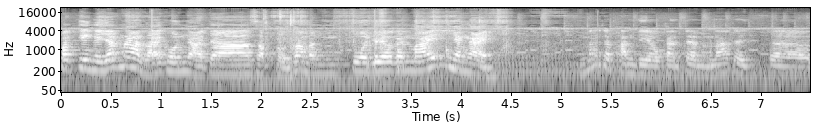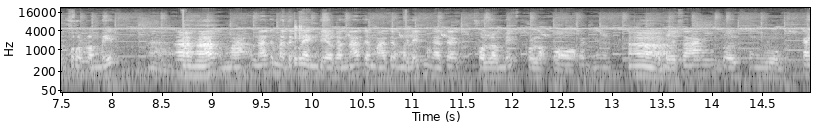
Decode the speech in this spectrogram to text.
ปักกิ่งกับยักษ์หน้าถหลายคนอาจจะสับสนว่ามันตัวเดียวกันไหมยังไง น่าจะพันธุ์เดียวกันแต่มันน่าจะเอ่อคนละเม็ดอ่าอ่าฮะมาน่าจะมาจากแหล่งเดียวกันน่าจะมาจากเมล็ดเหมือนกันแต่คนละเม็ดคนละกอกันเนี่ยอ่าโดยสร้างโดยคงรวมใกล้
